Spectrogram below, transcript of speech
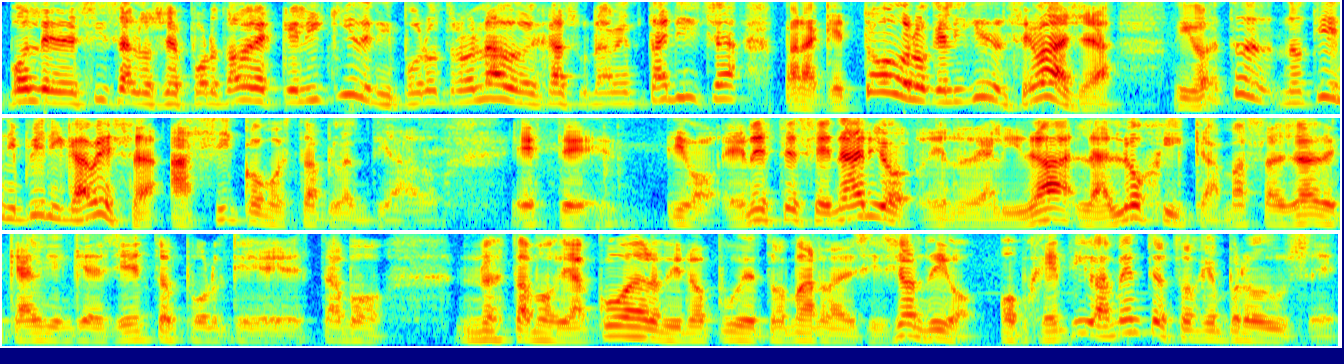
Vos le decís a los exportadores que liquiden y por otro lado dejás una ventanilla para que todo lo que liquiden se vaya. Digo, esto no tiene ni pie ni cabeza, así como está planteado. Este, digo, en este escenario, en realidad, la lógica, más allá de que alguien quiera decir esto es porque estamos, no estamos de acuerdo y no pude tomar la decisión, digo, objetivamente, ¿esto qué produce?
